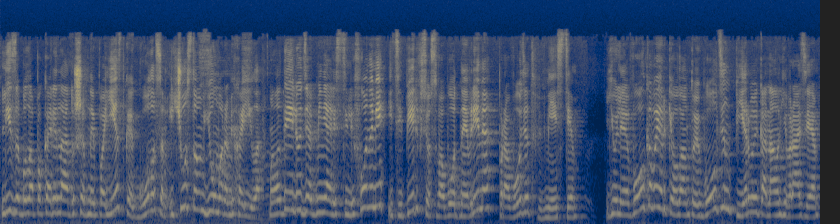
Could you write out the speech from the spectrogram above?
Лиза была покорена душевной поездкой, голосом и чувством юмора Михаила. Молодые люди обменялись телефонами и теперь все свободное время проводят вместе. Юлия Волкова, Иркеолан Тойболдин, Первый канал Евразия.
